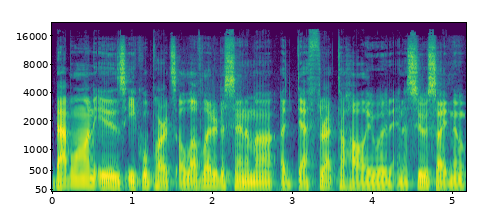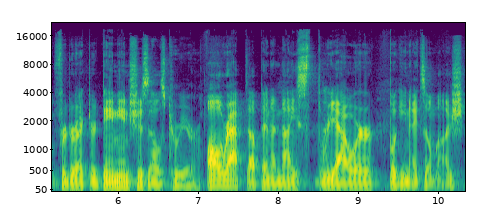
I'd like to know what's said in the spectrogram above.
Babylon is equal parts a love letter to cinema, a death threat to Hollywood, and a suicide note for director Damien Chazelle's career, all wrapped up in a nice three hour Boogie Nights homage.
